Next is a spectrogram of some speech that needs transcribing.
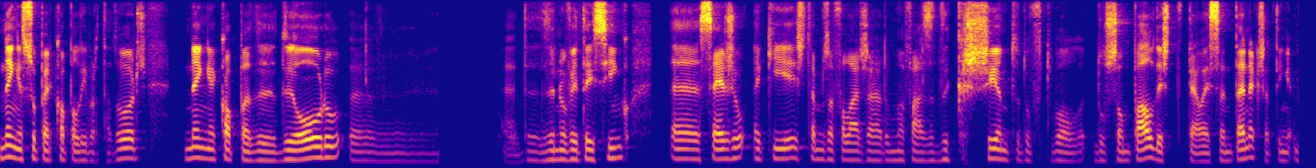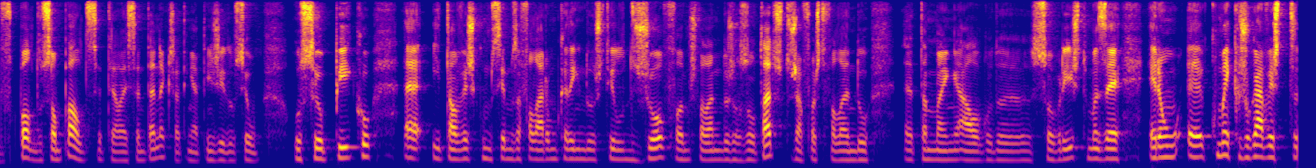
nem a Supercopa Libertadores, nem a Copa de, de Ouro, de, de 95, Uh, Sérgio, aqui estamos a falar já de uma fase decrescente do futebol do São Paulo, deste Tele Santana, que já tinha, do futebol do São Paulo, desse Tele Santana, que já tinha atingido o seu, o seu pico, uh, e talvez comecemos a falar um bocadinho do estilo de jogo, fomos falando dos resultados, tu já foste falando uh, também algo de, sobre isto, mas é, eram, como é que jogava este,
